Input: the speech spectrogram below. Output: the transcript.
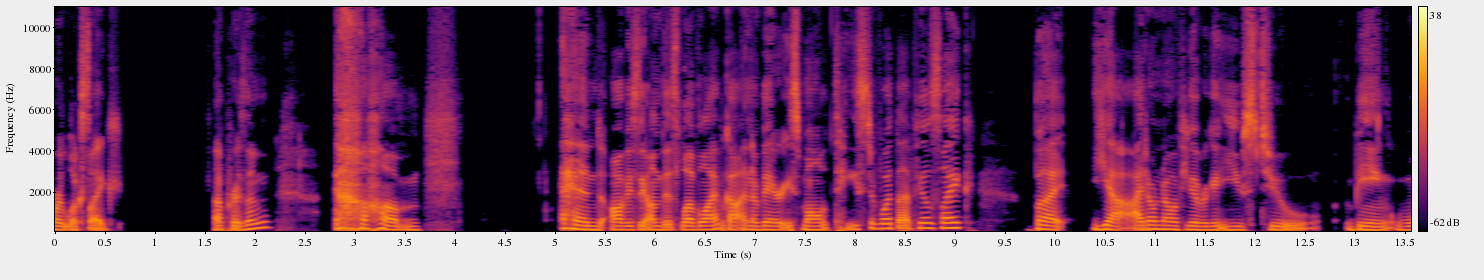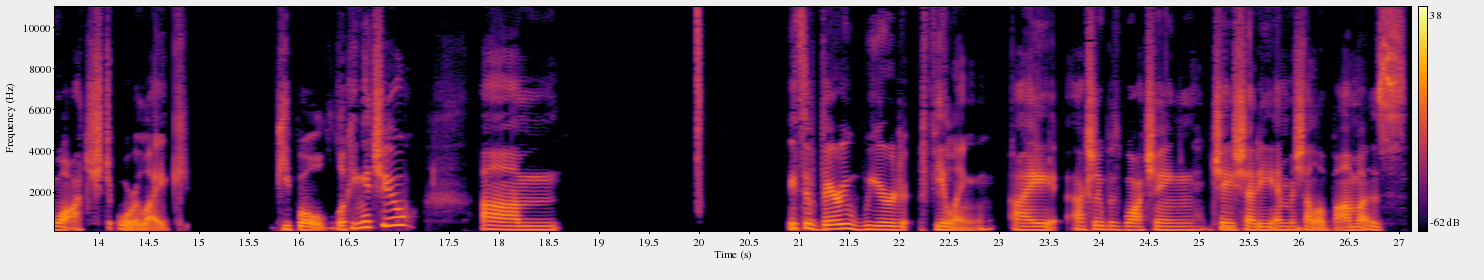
or looks like a prison. um, and obviously, on this level, I've gotten a very small taste of what that feels like. But yeah, I don't know if you ever get used to being watched or like people looking at you. Um, it's a very weird feeling. I actually was watching Jay Shetty and Michelle Obama's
